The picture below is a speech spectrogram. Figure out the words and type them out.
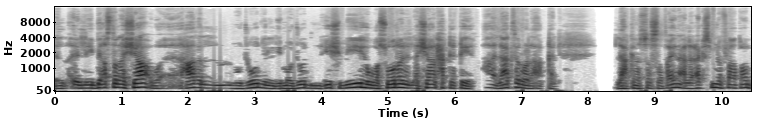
اللي باصل الاشياء وهذا الوجود اللي موجود نعيش به هو صورة للأشياء الحقيقية لا أكثر ولا أقل لكن السفسطين على العكس من أفلاطون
